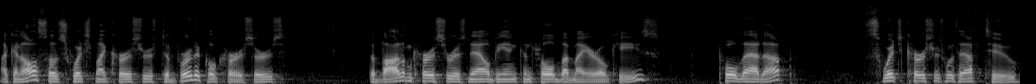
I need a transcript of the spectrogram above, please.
I can also switch my cursors to vertical cursors. The bottom cursor is now being controlled by my arrow keys. Pull that up, switch cursors with F2,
